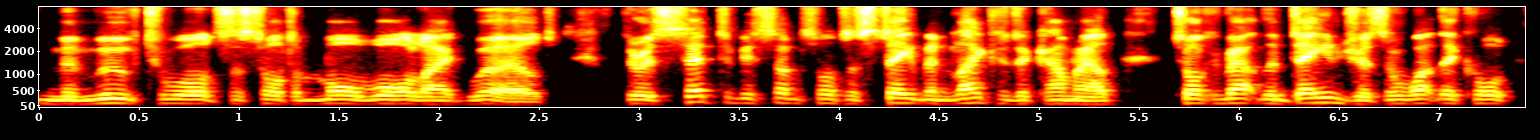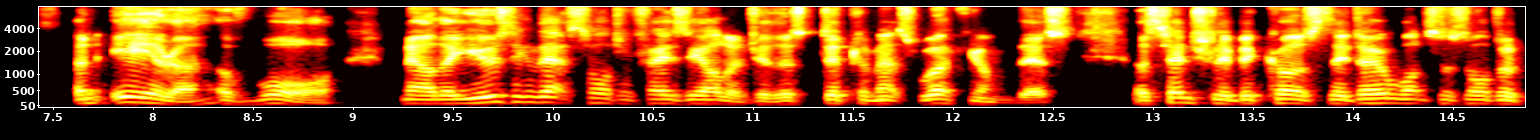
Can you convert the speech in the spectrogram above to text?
move towards a sort of more warlike world. There is said to be some sort of statement likely to come out talking about the dangers of what they call an era of war. Now, they're using that sort of phraseology, there's diplomats working on this, essentially because they don't want to sort of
